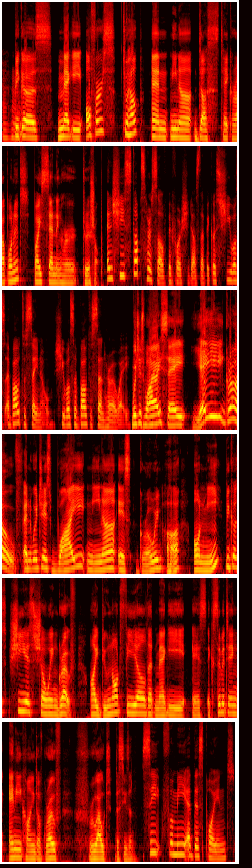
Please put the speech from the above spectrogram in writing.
mm-hmm. because Maggie offers to help and Nina does take her up on it by sending her to the shop. And she stops herself before she does that because she was about to say no. She was about to send her away. Which is why I say, yay, growth. And which is why Nina is growing haha, on me because she is showing growth. I do not feel that Maggie is exhibiting any kind of growth throughout the season. See, for me at this point,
